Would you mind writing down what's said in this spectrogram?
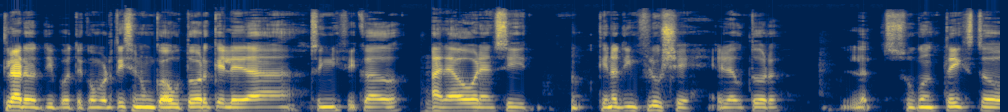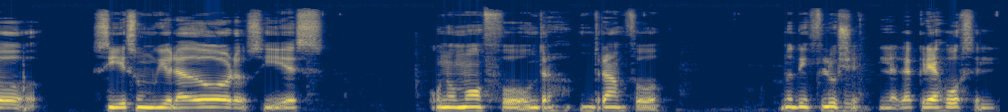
Claro, tipo, te convertís en un coautor que le da significado a la obra en sí, que no te influye el autor, su contexto, si es un violador o si es un homófobo, un, un tránfobo, no te influye, la, creas vos el,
